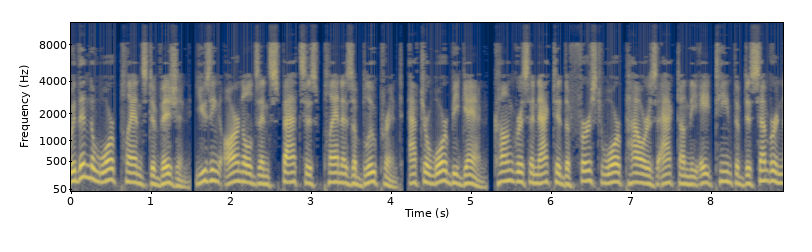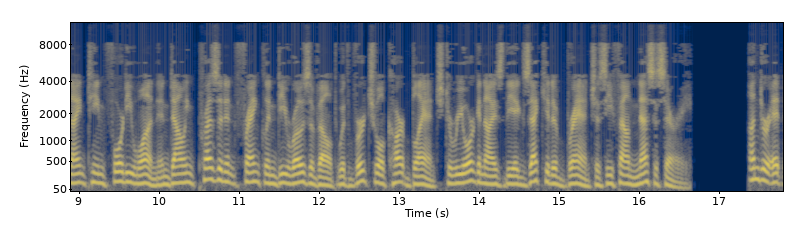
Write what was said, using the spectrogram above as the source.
Within the War Plans Division, using Arnold's and Spaatz's plan as a blueprint, after war began, Congress enacted the first War Powers Act on 18 December 1941 endowing President Franklin D. Roosevelt with virtual carte blanche to reorganize the executive branch as he found necessary. Under it,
